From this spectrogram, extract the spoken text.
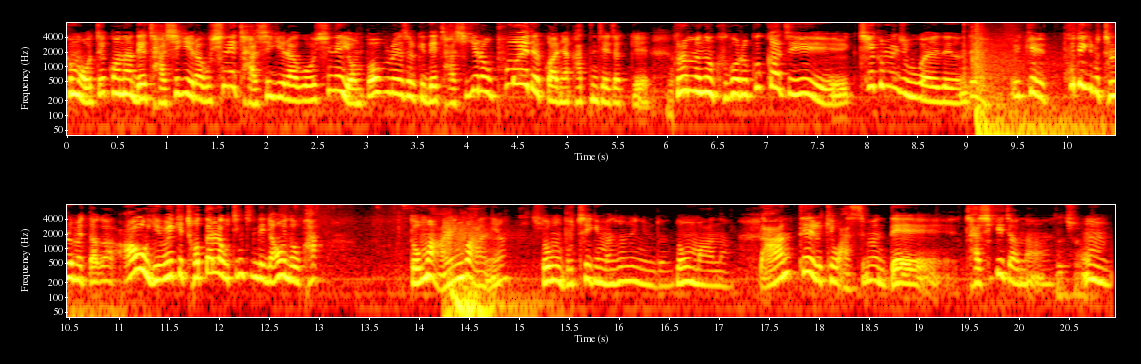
그럼 어쨌거나 내 자식이라고 신의 자식이라고 신의 연법으로 해서 이렇게 내 자식이라고 품어야 될 거 아니야 같은 제작길. 그러면은 그거를 끝까지 책임을 지고 가야 되는데 이렇게 포대기로 들러맸다가 아우 얘 왜 이렇게 저 달라고 찡찡대냐. 아우 너 가. 너무 아닌 거 아니야? 너무 무책임한 선생님들 너무 많아. 나한테 이렇게 왔으면 내 자식이잖아. 그렇죠. 응,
